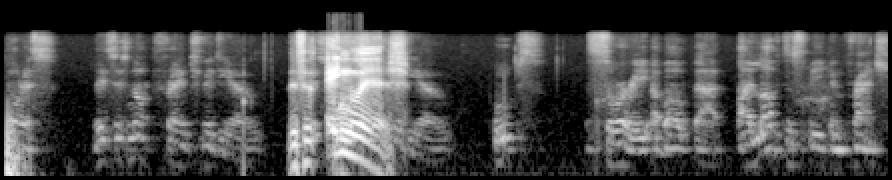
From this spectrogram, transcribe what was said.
Boris. This is not French video. This is English. Oops. Sorry about that. I love to speak in French.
